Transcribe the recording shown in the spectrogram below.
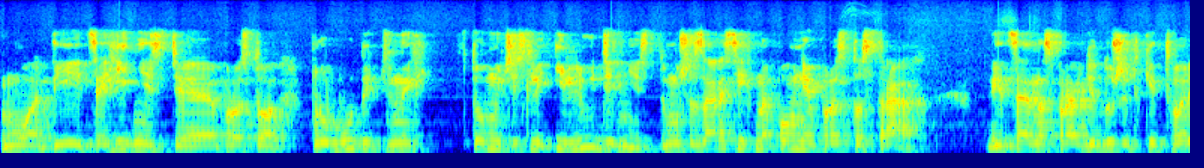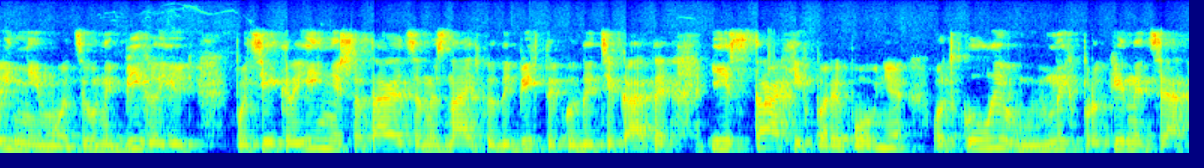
От, і ця гідність е, просто пробудить в них в тому числі і людяність, тому що зараз їх наповнює просто страх. І це насправді дуже такі тваринні емоції. Вони бігають по цій країні, шатаються, не знають, куди бігти, куди тікати, і страх їх переповнює. От коли в них прокинеться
